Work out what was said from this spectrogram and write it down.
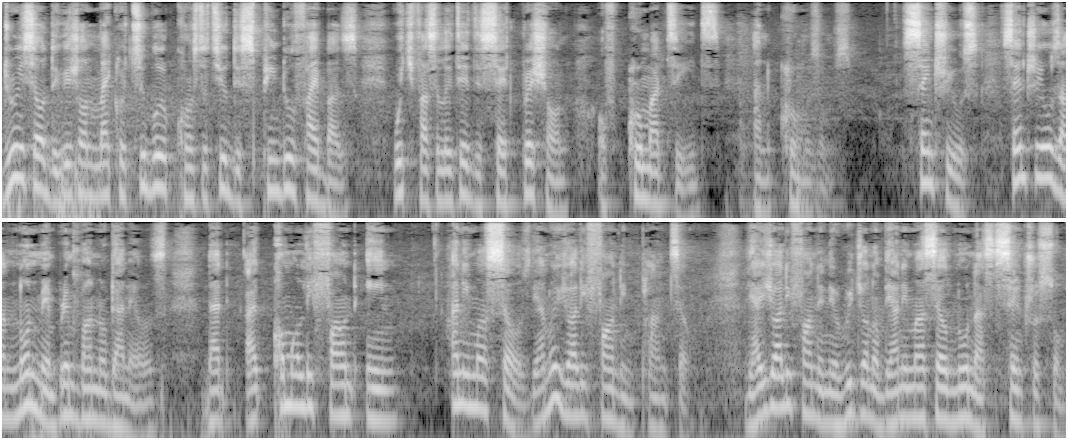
During cell division, microtubule constitute the spindle fibers which facilitate the separation of chromatids and chromosomes. Centrioles. Centrioles are non-membrane bound organelles that are commonly found in animal cells. They are not usually found in plant cell. They are usually found in a region of the animal cell known as centrosome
